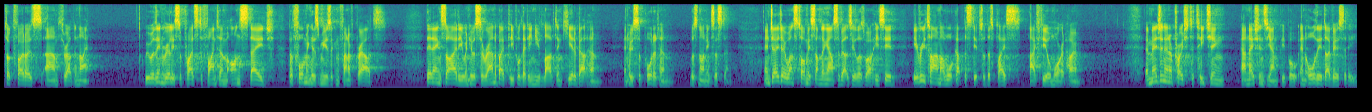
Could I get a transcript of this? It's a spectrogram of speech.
took photos um, throughout the night. We were then really surprised to find him on stage performing his music in front of crowds. That anxiety when he was surrounded by people that he knew loved and cared about him and who supported him was non existent. And JJ once told me something else about Zeal as well. He said, Every time I walk up the steps of this place, I feel more at home. Imagine an approach to teaching our nation's young people in all their diversity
